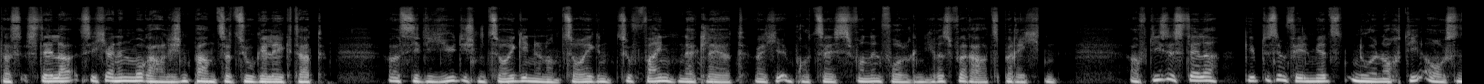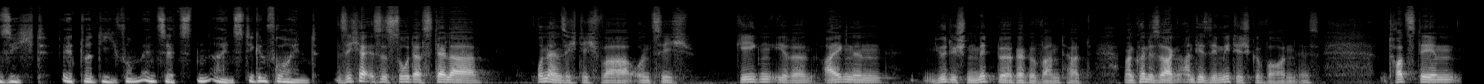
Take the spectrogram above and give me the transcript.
dass Stella sich einen moralischen Panzer zugelegt hat als sie die jüdischen Zeuginnen und Zeugen zu Feinden erklärt, welche im Prozess von den Folgen ihres Verrats berichten. Auf diese Stella gibt es im Film jetzt nur noch die Außensicht, etwa die vom entsetzten einstigen Freund. Sicher ist es so, dass Stella uneinsichtig war und sich gegen ihre eigenen jüdischen Mitbürger gewandt hat. Man könnte sagen, antisemitisch geworden ist. Trotzdem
